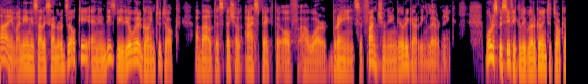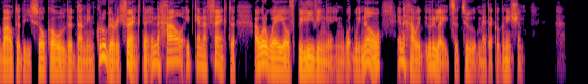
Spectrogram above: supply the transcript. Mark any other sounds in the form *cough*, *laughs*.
Hi, my name is Alessandro Zocchi, and in this video we're going to talk about a special aspect of our brain's functioning regarding learning. More specifically, we are going to talk about the so-called Dunning-Kruger effect and how it can affect our way of believing in what we know and how it relates to metacognition.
